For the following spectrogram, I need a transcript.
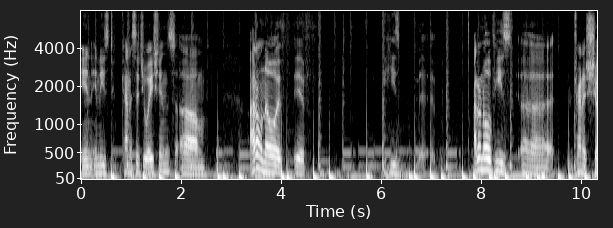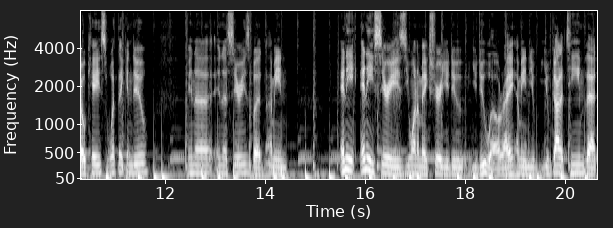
in in these kind of situations. Um, I don't know if if he's uh, I don't know if he's uh, trying to showcase what they can do in a in a series, but I mean any any series you want to make sure you do you do well, right? I mean you've you've got a team that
